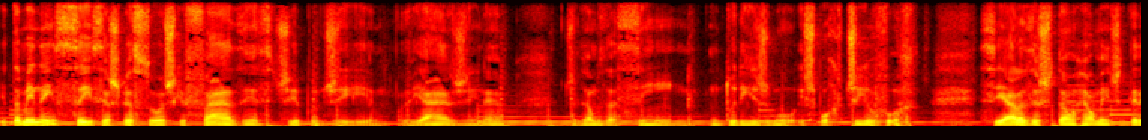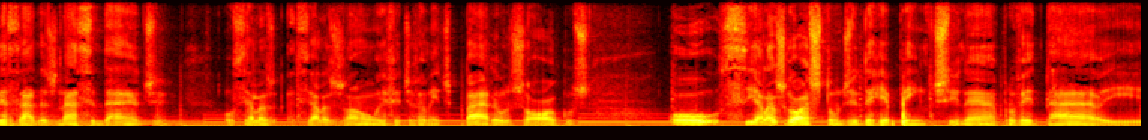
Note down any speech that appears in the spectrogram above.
e também nem sei se as pessoas que fazem esse tipo de viagem, né, digamos assim, um turismo esportivo, se elas estão realmente interessadas na cidade ou se elas, se elas vão efetivamente para os jogos ou se elas gostam de de repente né, aproveitar e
